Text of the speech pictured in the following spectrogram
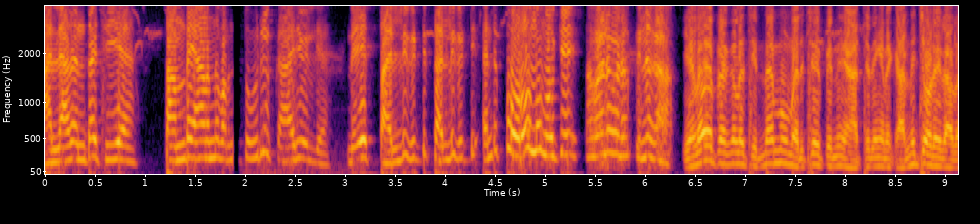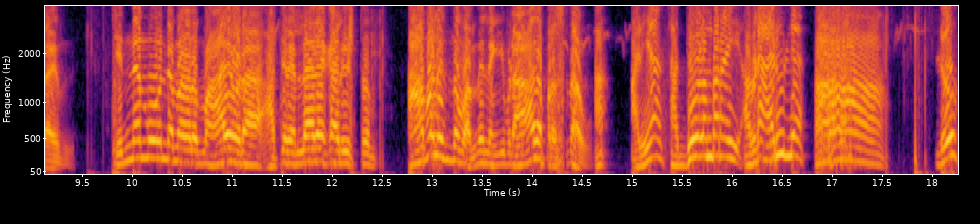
അല്ലാതെ എന്താ ചെയ്യാ? തന്തയാണെന്ന് പറഞ്ഞിട്ട് ഒരു കാര്യമില്ല ദേ തല്ല് കിട്ടി തല്ല് കിട്ടി. എന്റെ പുറമൊന്നും നോക്കിയേ വേണം വേണം പിന്നെ കാണാം. ഇളയ പെങ്ങൾ ചിന്നമ്മ മരിച്ച പിന്നെ അച്ഛൻ ഇങ്ങനെ കണ്ണിച്ചോടയില്ലാതായത് ചിന്നമ്മുവിന്റെ മകൾ മായോടാ അച്ഛൻ എല്ലാരെക്കാളും ഇഷ്ടം. അവൾ ഇന്ന് വന്നില്ലെങ്കിൽ ഇവിടെ ആകെ പ്രശ്നമാവും. അളിയാ സദ്യ വിളമ്പറായി അവിടെ ആരുമില്ല. ആ. ഡോ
